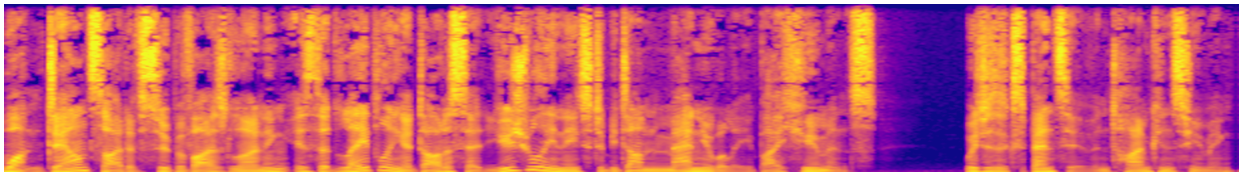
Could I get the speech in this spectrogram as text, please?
One downside of supervised learning is that labeling a dataset usually needs to be done manually by humans, which is expensive and time consuming.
